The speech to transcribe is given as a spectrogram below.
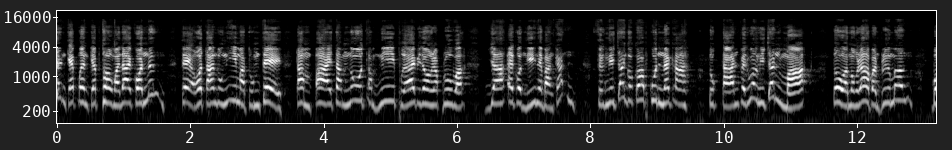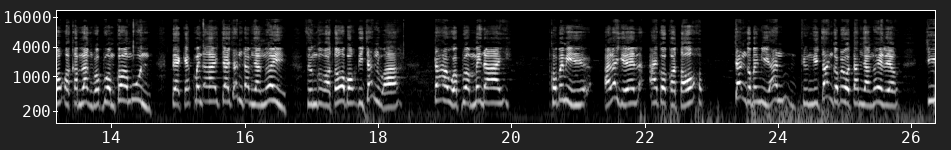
ฉันเก็บเงินเก็บทองมาได้ก่อนนึงแต่เอาตังตรงนี้มาตุ้มเททำปลายทำนู่นทำนี่เพื่อให้พี่น้องรับรู้ว่าอยากไอ้คนนี้ในบางกัน ซึ่งดิฉันก็ขอบคุณนะคะ ตุกตานเป็นเรื่องดิฉันหมากตัวน้องราปันปลือมังบอกว่ากำลังรวบรวมข้อมูล แต่เก็บไม่ได้ใจฉันทำอย่างไงซึ่งกกตบอกดิฉันว่าถ้ารวบรวมไม่ได้เขาไม่มีอะไรอยู่ในไอ้กกตฉันก็ไม่มีอันถึงดิฉันก็ไม่รู้ทำอย่างไงเร็วจี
